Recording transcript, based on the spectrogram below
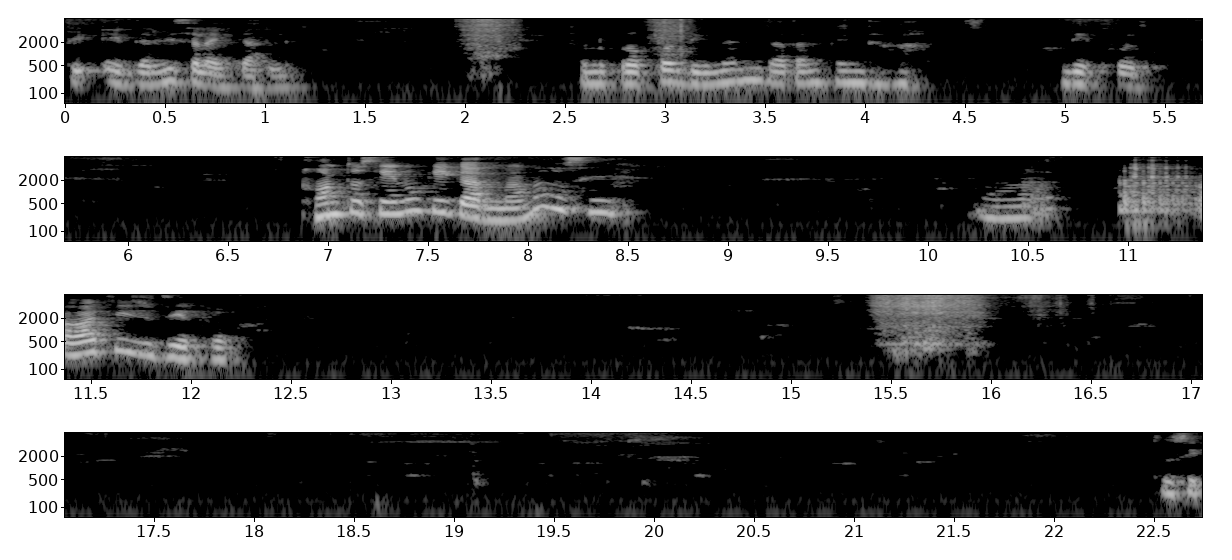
ਤੇ ਇੱਧਰ ਵੀ ਸਲਾਈ ਕਰ ਲਈ। ਤੁਹਾਨੂੰ ਪ੍ਰੋਪਰ ਦਿਨ ਨਹੀਂ ਜ਼ਿਆਦਾ ਨਹੀਂ ਪੈਂਦਾ। ਵਾ। ਦੇਖੋ ਜੀ। ਹੁਣ ਤੁਸੀਂ ਇਹਨੂੰ ਕੀ ਕਰਨਾ ਨਾ, ਤੁਸੀਂ ਆਹ ਚੀਜ਼ ਦੇਖੋ। ਤੁਸੀਂ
